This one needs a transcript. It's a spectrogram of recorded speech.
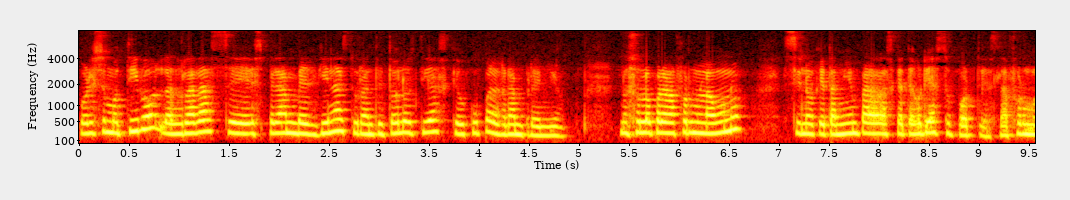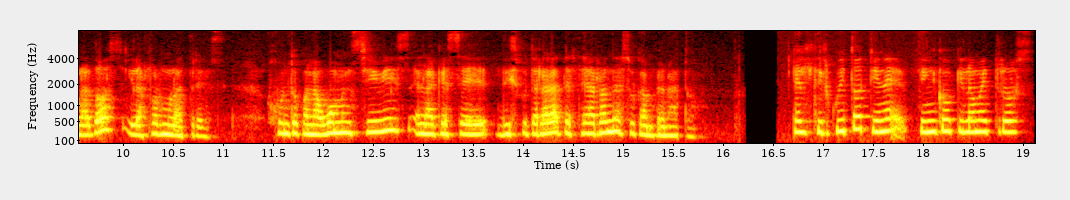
Por ese motivo, las gradas se esperan ver llenas durante todos los días que ocupa el Gran Premio, no solo para la Fórmula 1, sino que también para las categorías soportes, la Fórmula 2 y la Fórmula 3 junto con la Women's Series en la que se disputará la tercera ronda de su campeonato. El circuito tiene 5 kilómetros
